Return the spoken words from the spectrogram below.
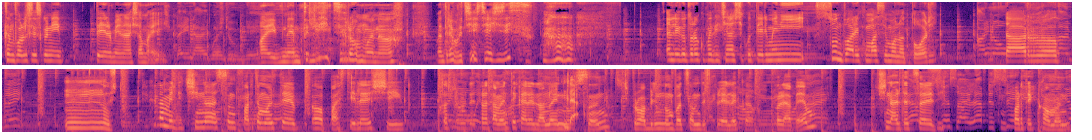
când folosesc unii termeni așa mai, nu știu, mai neîntâlniți în română, mă întreabă ce, ce ai zis? În legătură cu medicina și cu termenii, sunt oarecum asemănători, dar uh, nu știu. Cred că la medicină sunt foarte multe uh, pastile și tot felul de tratamente care la noi nu Da. sunt și probabil nu învățăm despre ele că nu le avem. Și în alte țări sunt foarte common.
